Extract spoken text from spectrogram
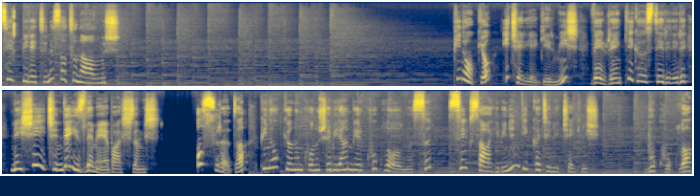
sirk biletini satın almış. Pinokyo içeriye girmiş ve renkli gösterileri neşe içinde izlemeye başlamış. O sırada Pinokyo'nun konuşabilen bir kukla olması sirk sahibinin dikkatini çekmiş. Bu kukla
